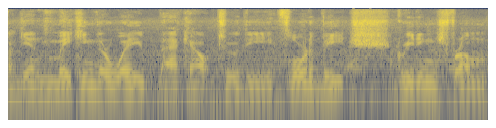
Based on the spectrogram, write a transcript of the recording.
again making their way back out to the Florida beach. Greetings from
